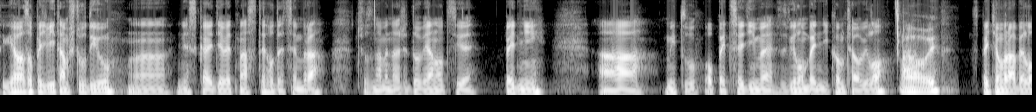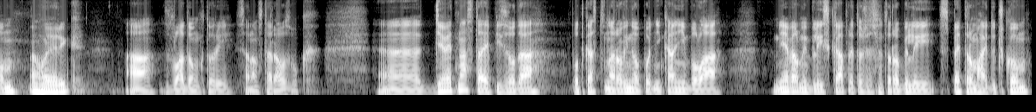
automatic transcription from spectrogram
Tak ja vás opäť vítam v štúdiu. Dneska je 19. decembra, čo znamená, že do Vianoc je 5 dní. A my tu opäť sedíme s Vilom Bendíkom. Čau Vilo. Ahoj. S Peťom Vrábelom. Ahoj Erik. A s Vladom, ktorý sa nám stará o zvuk. 19. epizóda podcastu na rovinu o podnikaní bola mne veľmi blízka, pretože sme to robili s Petrom Hajdučkom.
